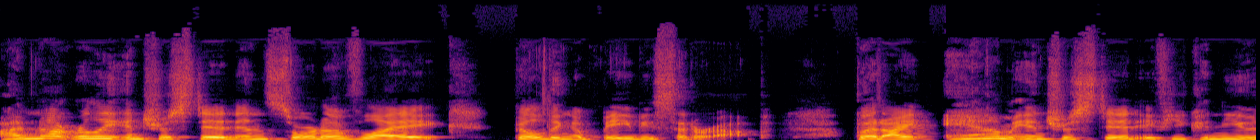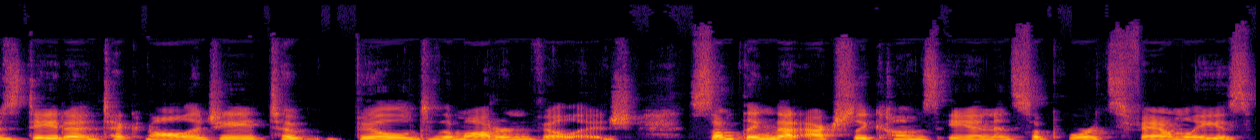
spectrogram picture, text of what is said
I'm not really interested in sort of like building a babysitter app. But I am interested if you can use data and technology to build the modern village, something that actually comes in and supports families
